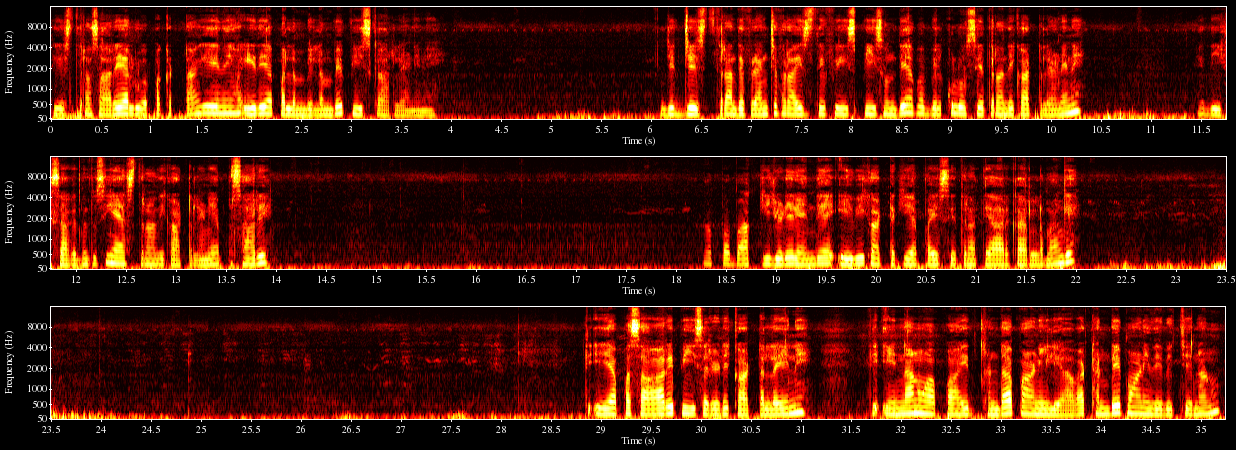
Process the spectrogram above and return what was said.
ਤੇ ਇਸ ਤਰ੍ਹਾਂ ਸਾਰੇ ਆਲੂ ਆਪਾਂ ਕੱਟਾਂਗੇ, ਇਹਨੇ, ਇਹਦੇ ਆਪਾਂ ਲੰਬੇ ਲੰਬੇ ਪੀਸ ਕਰ ਲੈਣੇ ਨੇ। ਜਿ, ਜਿਸ ਤਰ੍ਹਾਂ ਦੇ ਫ੍ਰੈਂਚ ਫਰਾਈਜ਼ ਦੇ ਪੀਸ ਪੀਸ ਹੁੰਦੇ ਆ, ਆਪਾਂ ਬਿਲਕੁਲ ਉਸੇ ਤਰ੍ਹਾਂ ਦੇ ਕੱਟ ਲੈਣੇ ਨੇ। ਇਹ ਦੇਖ ਸਕਦੇ ਹੋ ਤੁਸੀਂ, ਇਸ ਤਰ੍ਹਾਂ ਦੇ ਕੱਟ ਲੈਣੇ ਆਪਾਂ ਸਾਰੇ। ਆਪਾਂ ਬਾਕੀ ਜਿਹੜੇ ਰਹਿੰਦੇ ਆ, ਇਹ ਵੀ ਕੱਟ ਕੇ ਆਪਾਂ ਇਸੇ ਤਰ੍ਹਾਂ ਤਿਆਰ ਕਰ ਲਵਾਂਗੇ। ਤੇ ਇਹ ਆਪਾਂ ਸਾਰੇ ਪੀਸ ਜਿਹੜੇ ਕੱਟ ਲਏ ਨੇ, ਤੇ ਇਹਨਾਂ ਨੂੰ ਆਪਾਂ ਇਹ ਠੰਡਾ ਪਾਣੀ ਲਿਆ ਵਾ, ਠੰਡੇ ਪਾਣੀ ਦੇ ਵਿੱਚ ਇਹਨਾਂ ਨੂੰ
